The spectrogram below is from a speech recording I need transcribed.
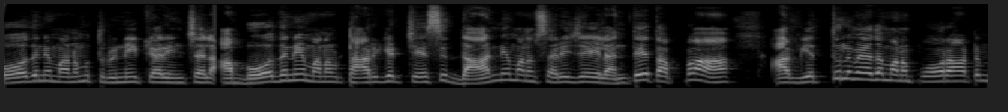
బోధనే మనం తృణీకరించాలి. ఆ బోధనే మనం టార్గెట్ చేసి దాన్నే మనం సరిచేయాలి అంతే తప్ప ఆ వ్యక్తుల మీద మనం పోరాటం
